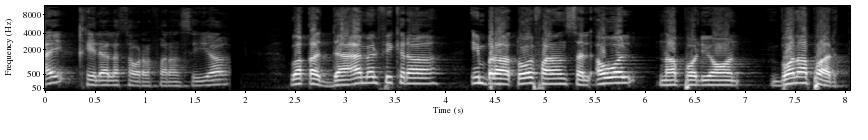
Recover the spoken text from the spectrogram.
أي خلال الثورة الفرنسية. وقد دعم الفكرة إمبراطور فرنسا الأول نابليون بونابرت.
